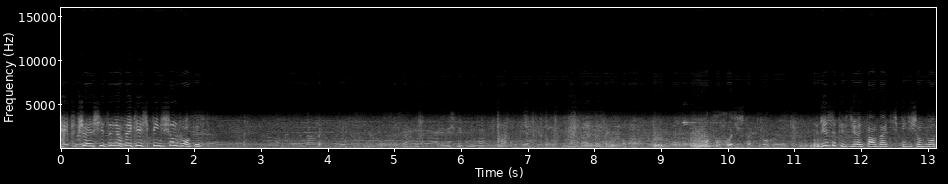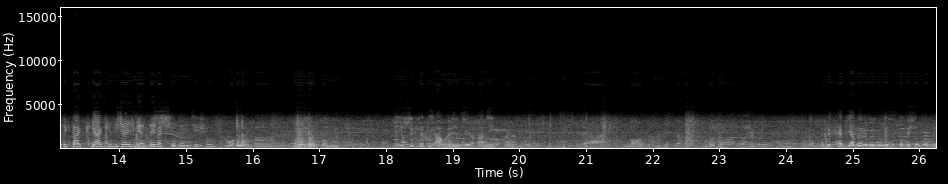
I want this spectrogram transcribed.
Jak ty wziąłeś jedzenia za jakieś 50 zł? Gdybyśmy kurwa w maku więcej zamówili, to nie tak kwota. O co chodzisz tak drogo jest? Wiesz, że ty wziąłeś tam za jakieś 50 zł, tak jak wziąłeś więcej, tak 70 zł za dwie osoby. I jeszcze happy hour jest, że jest taniej. Dobra. Bez happy hour by było za 150 zł.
